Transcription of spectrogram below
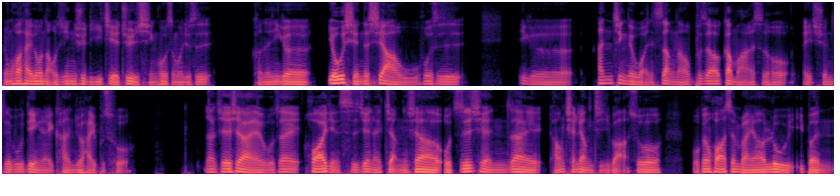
不用花太多脑筋去理解剧情或什么，就是可能一个悠闲的下午，或是一个安静的晚上，然后不知道干嘛的时候，哎，选这部电影来看就还不错。那接下来我再花一点时间来讲一下，我之前在好像前两集吧，说我跟花生本来要录一本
